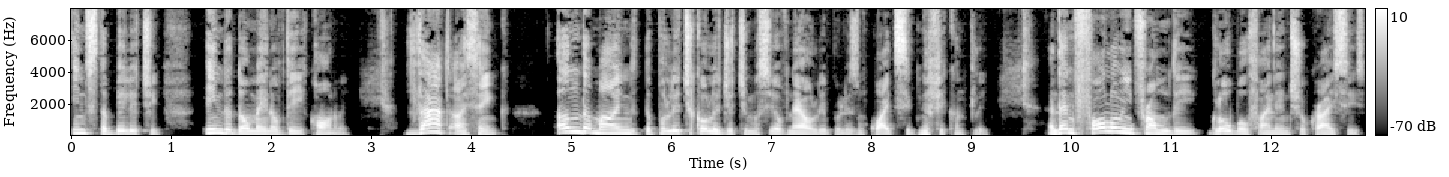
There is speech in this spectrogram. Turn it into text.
instability in the domain of the economy. That, I think, undermined the political legitimacy of neoliberalism quite significantly. And then, following from the global financial crisis,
